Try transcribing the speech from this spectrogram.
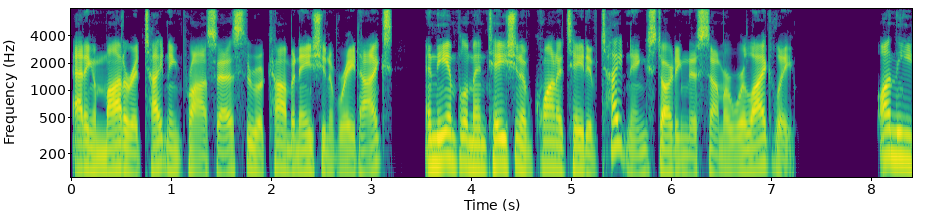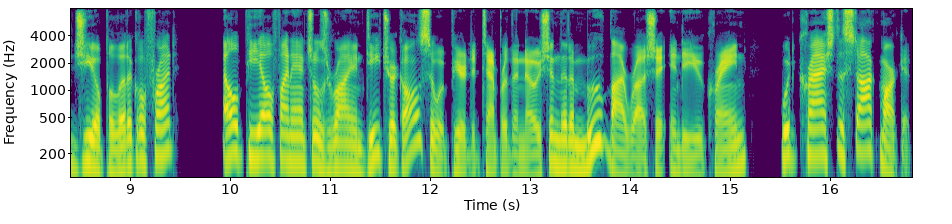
adding a moderate tightening process through a combination of rate hikes and the implementation of quantitative tightening starting this summer were likely. On the geopolitical front, LPL Financial's Ryan Detrick also appeared to temper the notion that a move by Russia into Ukraine would crash the stock market,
